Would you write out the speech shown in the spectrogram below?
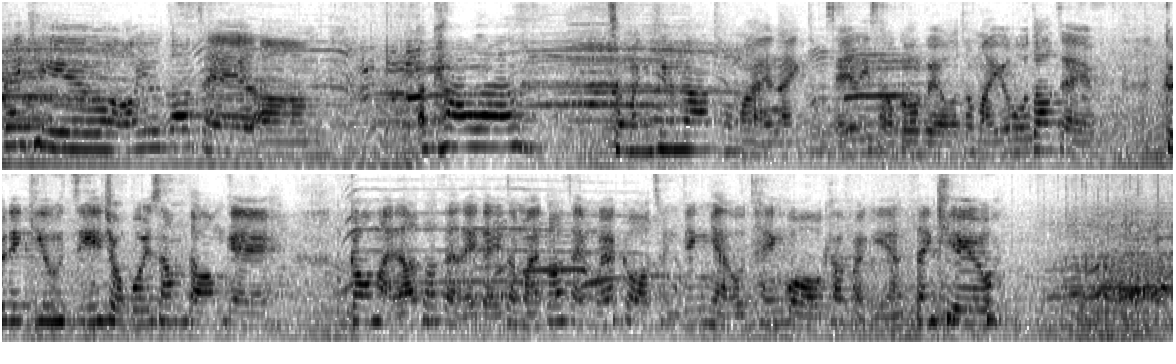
Thank you，我要多謝誒阿 Carl 啦、陳詠謙啦，同埋靚同寫呢首歌俾我，同埋要好多謝佢哋叫自己做背心黨嘅歌迷啦，多謝你哋，同埋多謝每一個曾經有聽過 cover 嘅人，Thank you。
